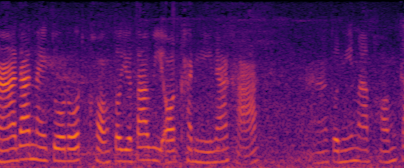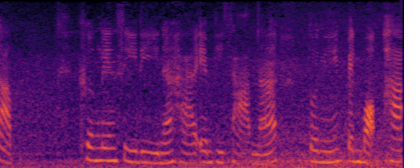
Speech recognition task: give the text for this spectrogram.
อ่าด้านในตัวรถของ Toyota v ีออคันนี้นะคะอ่าตัวนี้มาพร้อมกับเครื่องเล่น CD นะคะ MP3 นะ ตัวนี้เป็นเบาะผ้า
